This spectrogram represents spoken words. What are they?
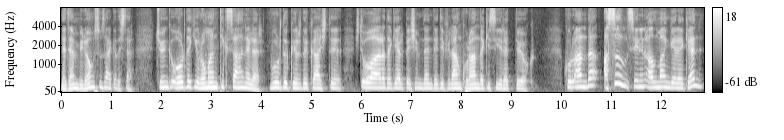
Neden biliyor musunuz arkadaşlar? Çünkü oradaki romantik sahneler, vurdu kırdı kaçtı, işte o arada gel peşimden dedi filan Kur'an'daki sirette yok. Kur'an'da asıl senin alman gereken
